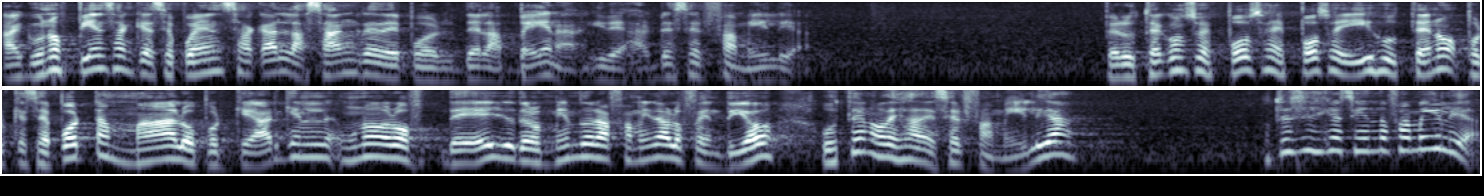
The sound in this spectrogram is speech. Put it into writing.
Algunos piensan que se pueden sacar la sangre de, de la pena y dejar de ser familia. Pero usted con su esposa, esposa e hijo, usted no, porque se portan mal o porque alguien, uno de, de ellos, de los miembros de la familia, lo ofendió, usted no deja de ser familia. Usted sigue siendo familia.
